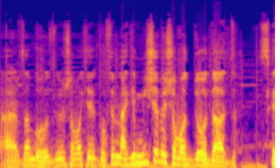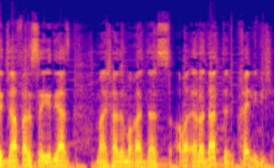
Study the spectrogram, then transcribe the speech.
ارزم به حضور شما که گفته مگه میشه به شما دو داد؟ سید جعفر سیدی از مشهد مقدس. آقا ارادت داریم. خیلی ویژه.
